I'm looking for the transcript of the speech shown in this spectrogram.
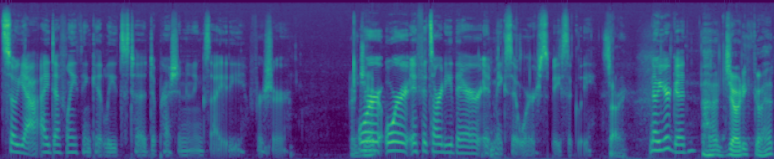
so yeah, I definitely think it leads to depression and anxiety for sure. And Or or if it's already there, it makes it worse, basically. sorry No, you're good. uh, jody go ahead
